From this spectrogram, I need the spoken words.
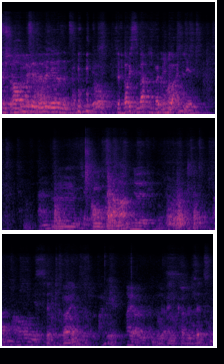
Ich brauche ein bisschen so eine Lehne sitzen. Das habe ich sie gemacht, ich wollte mich nur anlehnen. Ich aktiviere die Kammer. Set 3. Ah ja, Würde eine Karte setzen.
